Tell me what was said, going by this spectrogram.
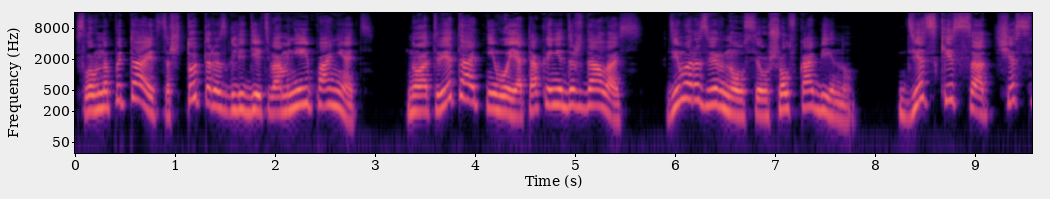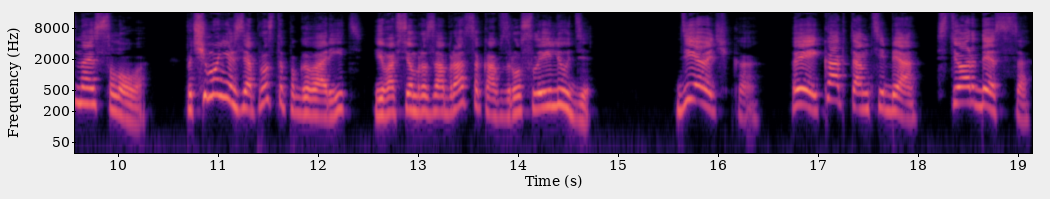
словно пытается что-то разглядеть во мне и понять. Но ответа от него я так и не дождалась. Дима развернулся, ушел в кабину. Детский сад, честное слово. Почему нельзя просто поговорить и во всем разобраться, как взрослые люди? «Девочка! Эй, как там тебя? Стюардесса!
